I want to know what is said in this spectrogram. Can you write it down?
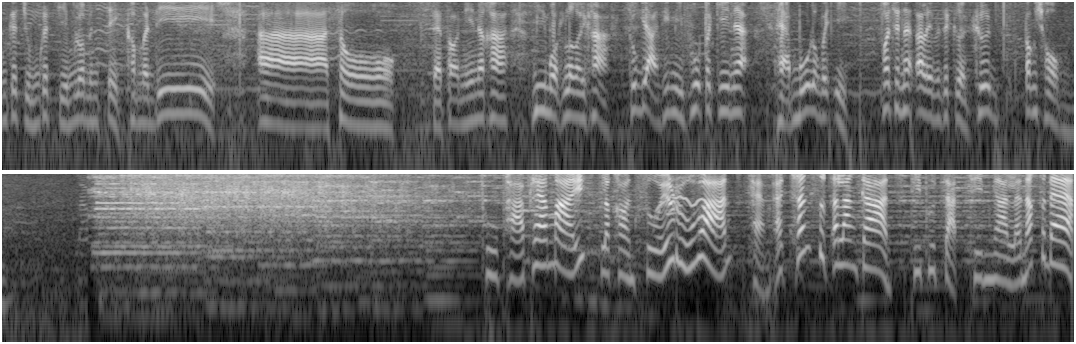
นกระจุ๋มกระจิ๋มโรแมนติกคอมเมดี้อ่าโศก แต่ตอนนี้นะคะ มีหมดเลยค่ะ ทุกอย่างที่มีพูดเมื่อกี้เนี่ยแถมบู๊ลงไปอีกเพ ราะฉะนั้นอะไรมันจะเกิดขึ้นต้องชม ภูผาแพรไหม ละครสวยหรูหวาน แถมแอคชั่นสุดอลังการ ที่ผู้จัดทีมงานและนักแสดง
